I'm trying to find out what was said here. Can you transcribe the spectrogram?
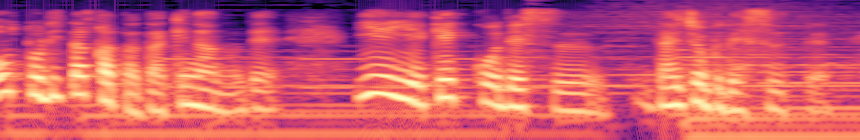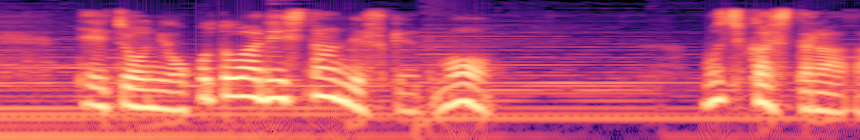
を撮りたかっただけなので「いえいえ結構です大丈夫です」って丁重にお断りしたんですけれどももしかしたら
